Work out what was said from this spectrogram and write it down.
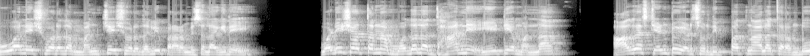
ಭುವನೇಶ್ವರದ ಮಂಚೇಶ್ವರದಲ್ಲಿ ಪ್ರಾರಂಭಿಸಲಾಗಿದೆ. ಒಡಿಶಾ ತನ್ನ ಮೊದಲ ಧಾನ್ಯ ಎ ಟಿ ಎಂ ಅನ್ನ ಆಗಸ್ಟ್ ಎಂಟು, ಎರಡ್ ಸಾವಿರದ ಇಪ್ಪತ್ನಾಲ್ಕರಂದು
